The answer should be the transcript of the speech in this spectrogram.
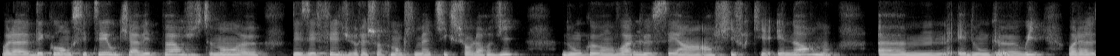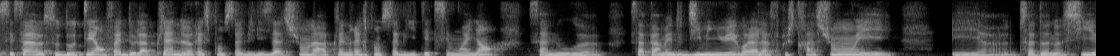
voilà d'éco-anxiété ou qui avaient peur justement des effets du réchauffement climatique sur leur vie. Donc on voit que c'est un, un, chiffre qui est énorme. Et donc oui, voilà, c'est ça, se doter en fait de la pleine responsabilisation, la pleine responsabilité de ses moyens, ça nous, ça permet de diminuer voilà la frustration et et ça donne aussi,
